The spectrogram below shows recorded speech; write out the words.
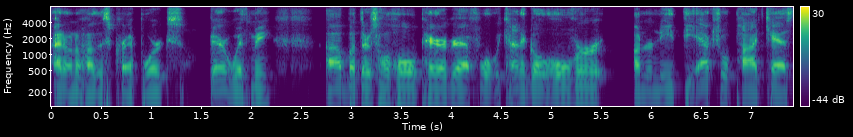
i don't know how this crap works bear with me uh, but there's a whole paragraph what we kind of go over underneath the actual podcast.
